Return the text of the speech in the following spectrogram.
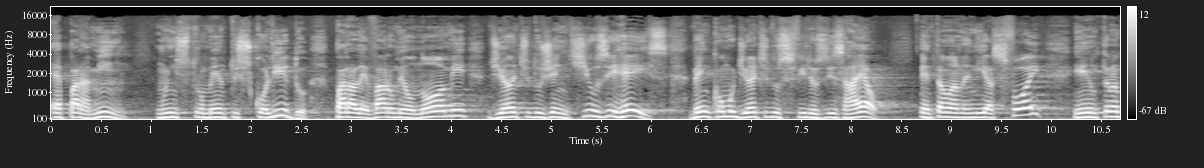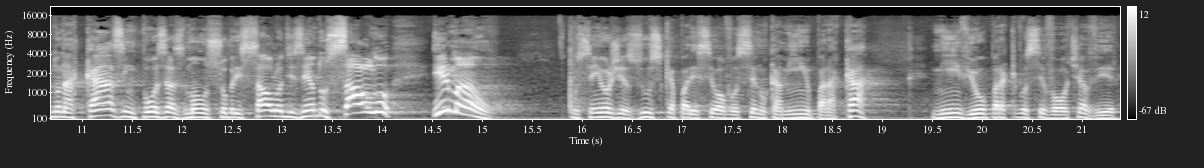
é para mim um instrumento escolhido para levar o meu nome diante dos gentios e reis, bem como diante dos filhos de Israel. Então Ananias foi e entrando na casa impôs as mãos sobre Saulo, dizendo: Saulo, irmão, o Senhor Jesus que apareceu a você no caminho para cá, me enviou para que você volte a ver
